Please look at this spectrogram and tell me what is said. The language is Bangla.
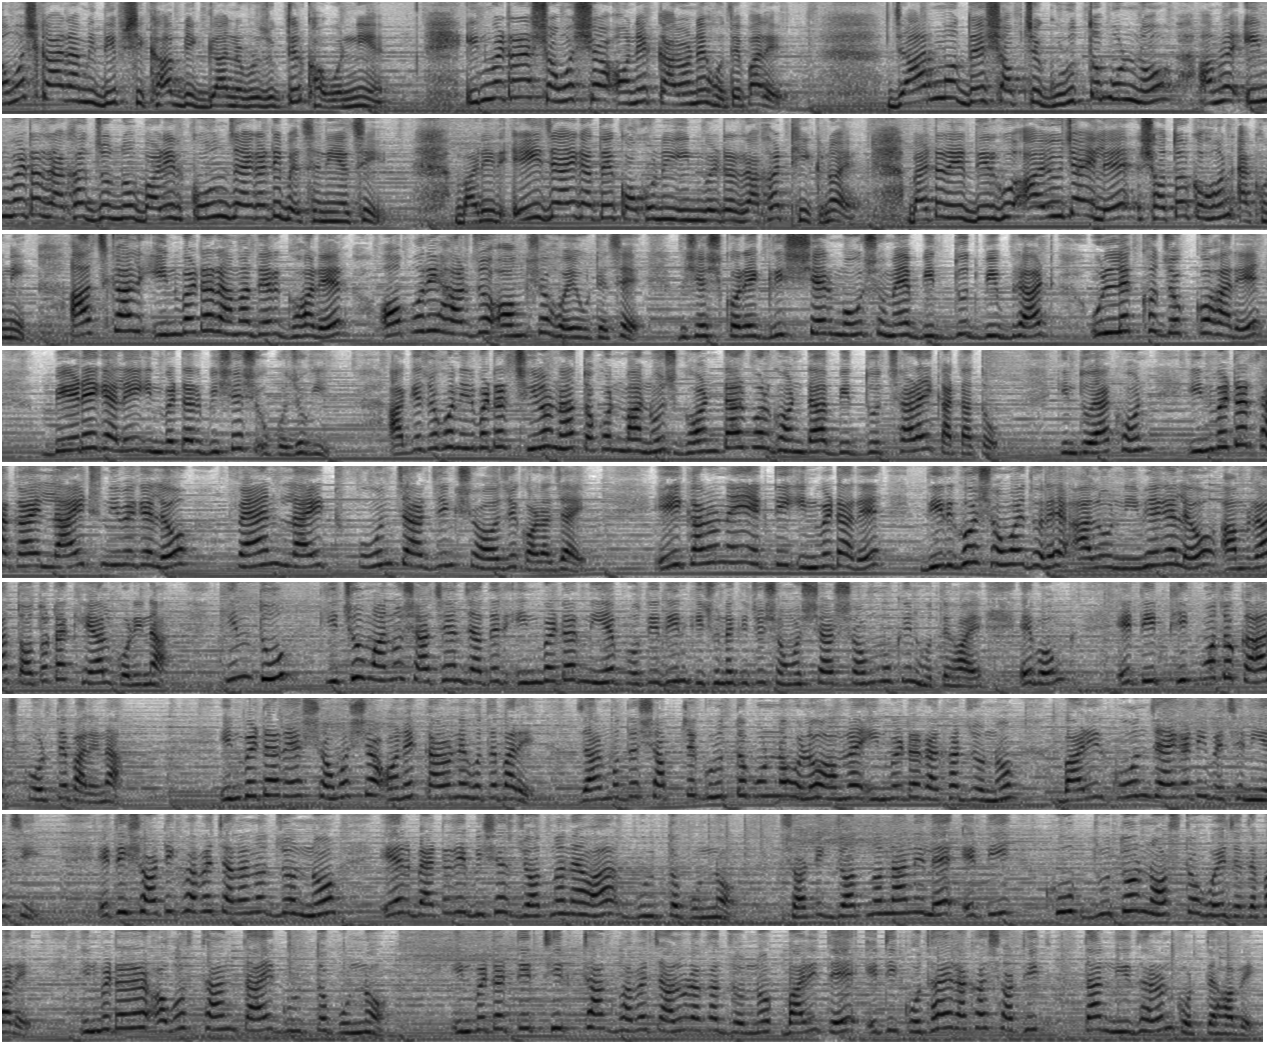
নমস্কার, আমি দীপশিখা, বিজ্ঞান ও প্রযুক্তির খবর নিয়ে। ইনভার্টারের সমস্যা অনেক কারণে হতে পারে। যার মধ্যে সবচেয়ে গুরুত্বপূর্ণ, আমরা ইনভার্টার রাখার জন্য বাড়ির কোন জায়গাটি বেছে নিয়েছি? বাড়ির এই জায়গাতে কখনোই ইনভার্টার রাখা ঠিক নয়। ব্যাটারির দীর্ঘ আয়ু চাইলে সতর্ক হন এখনই। আজকাল ইনভার্টার আমাদের ঘরের অপরিহার্য অংশ হয়ে উঠেছে। বিশেষ করে গ্রীষ্মের মৌসুমে বিদ্যুৎ বিভ্রাট উল্লেখযোগ্য হারে বেড়ে গেলে ইনভার্টার বিশেষ উপযোগী। আগে যখন ইনভার্টার ছিল না, তখন মানুষ ঘণ্টার পর ঘণ্টা বিদ্যুৎ ছাড়াই কাটাতো। কিন্তু এখন ইনভার্টার থাকায় লাইট নিভে গেলেও ফ্যান, লাইট, ফোন চার্জিং সহজে করা যায়। এই কারণেই একটি ইনভার্টারে দীর্ঘ সময় ধরে আলো নিভে গেলেও আমরা ততটা খেয়াল করি না। কিন্তু কিছু মানুষ আছেন যাদের ইনভার্টার নিয়ে প্রতিদিন কিছু না কিছু সমস্যার সম্মুখীন হতে হয় এবং এটি ঠিকমতো কাজ করতে পারে না। ইনভার্টারের সমস্যা অনেক কারণে হতে পারে, যার মধ্যে সবচেয়ে গুরুত্বপূর্ণ হলো আমরা ইনভার্টার রাখার জন্য বাড়ির কোন জায়গাটি বেছে নিয়েছি। এটি সঠিকভাবে চালানোর জন্য এর ব্যাটারি বিশেষ যত্ন নেওয়া গুরুত্বপূর্ণ। সঠিক যত্ন না নিলে এটি খুব দ্রুত নষ্ট হয়ে যেতে পারে। ইনভার্টারের অবস্থান তাই গুরুত্বপূর্ণ। ইনভার্টারটি ঠিকঠাকভাবে চালু রাখার জন্য বাড়িতে এটি কোথায় রাখা সঠিক তা নির্ধারণ করতে হবে।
